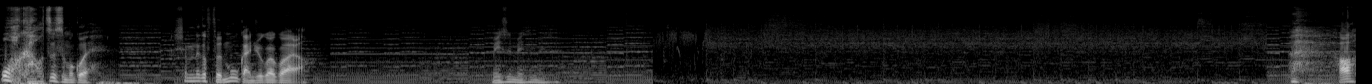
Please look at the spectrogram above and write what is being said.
我靠，这什么鬼？下面那个坟墓感觉怪怪啊！没事，没事，没事。好，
